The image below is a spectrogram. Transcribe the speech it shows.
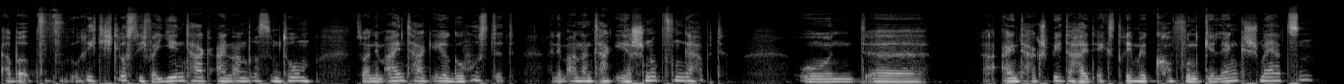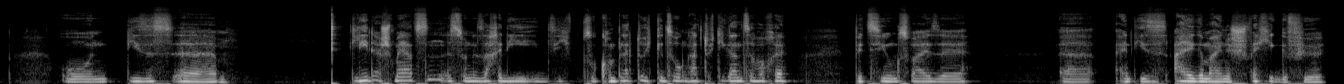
aber richtig lustig, weil jeden Tag ein anderes Symptom. So an dem einen Tag eher gehustet, an dem anderen Tag eher Schnupfen gehabt. Und äh, einen Tag später halt extreme Kopf- und Gelenkschmerzen. Und dieses äh, Gliederschmerzen ist so eine Sache, die sich so komplett durchgezogen hat durch die ganze Woche. Beziehungsweise äh, dieses allgemeine Schwächegefühl.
